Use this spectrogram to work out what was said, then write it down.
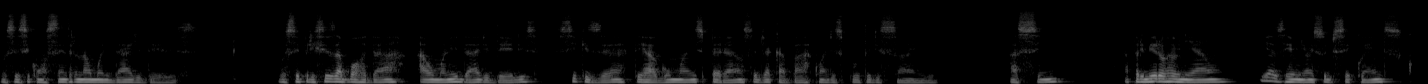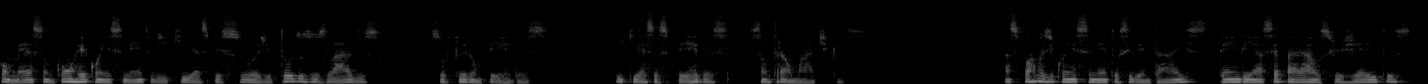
Você se concentra na humanidade deles. Você precisa abordar a humanidade deles se quiser ter alguma esperança de acabar com a disputa de sangue. Assim, a primeira reunião e as reuniões subsequentes começam com o reconhecimento de que as pessoas de todos os lados sofreram perdas e que essas perdas são traumáticas. As formas de conhecimento ocidentais tendem a separar os sujeitos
